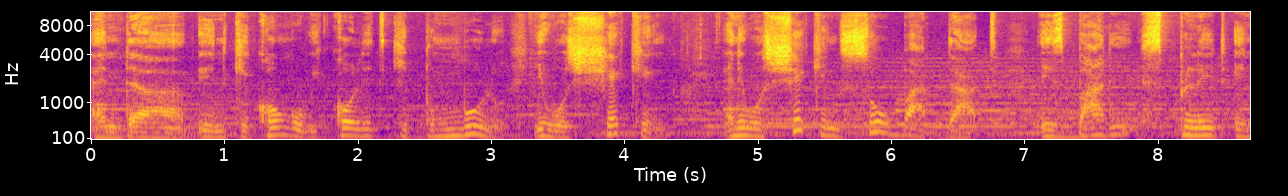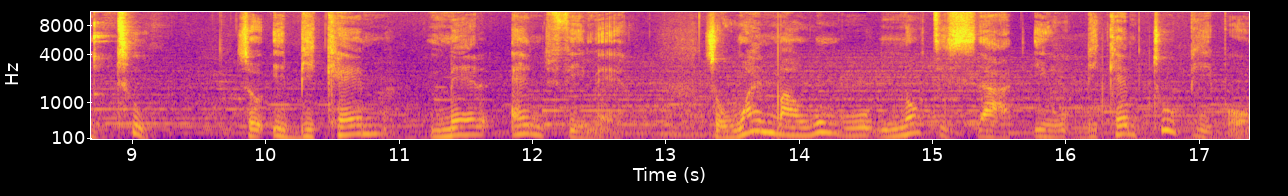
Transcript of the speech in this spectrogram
And uh, in Kikongo we call it kipumbulu. He was shaking and he was shaking so bad that his body split in two. So he became male and female. So when Maungu noticed that he became two people,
